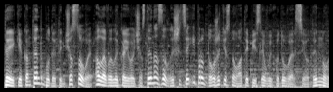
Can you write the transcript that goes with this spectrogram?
Деякий контент буде тимчасовий, але велика його частина залишиться і продовжить існувати після виходу версії 1.0.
